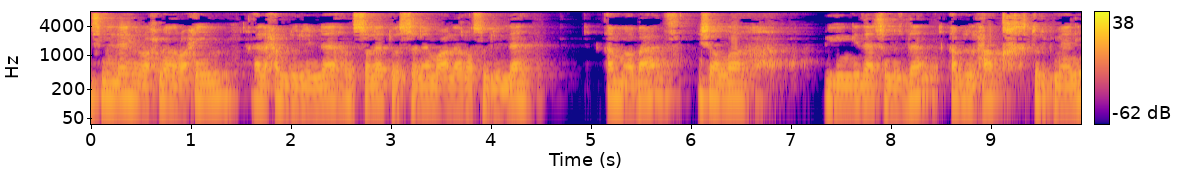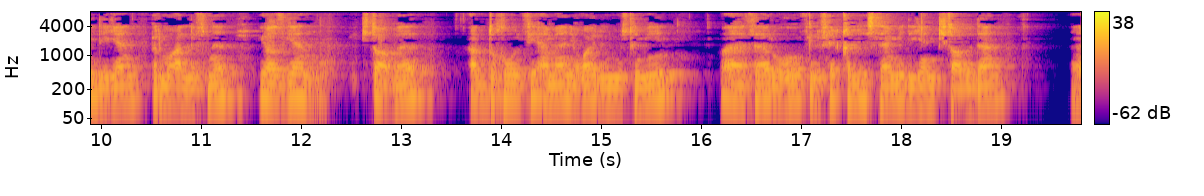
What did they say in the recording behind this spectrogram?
بسم الله الرحمن الرحيم الحمد لله والصلاة والسلام على رسول الله أما بعد إن شاء الله bugungi darsimizda abdulhaq turkmaniy degan bir muallifni yozgan kitobi abduhul fi amani g'oyril muslimin va atharuhu fil fiqh islomiy degan kitobidan e,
